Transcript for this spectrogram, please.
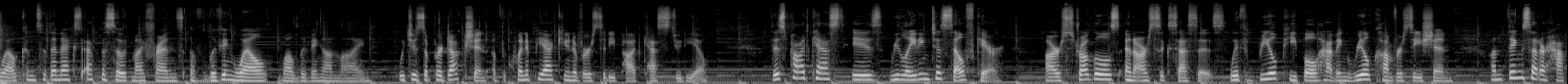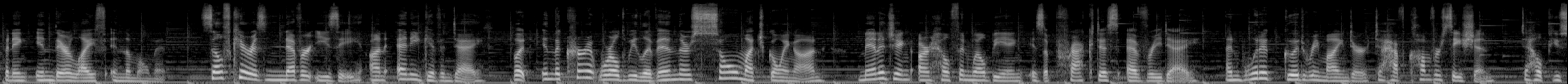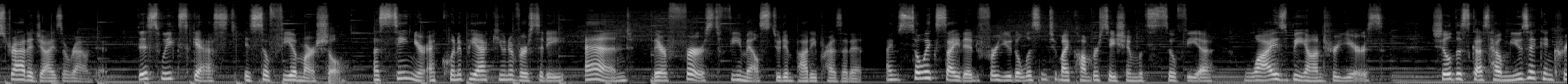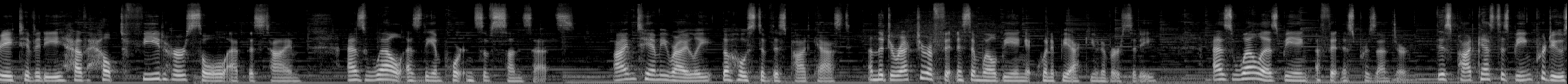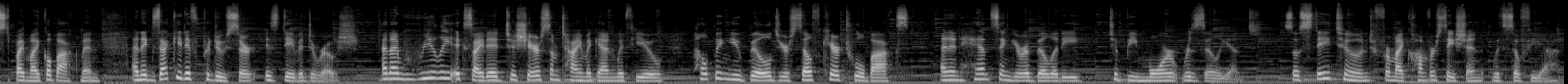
Welcome to the next episode, my friends, of Living Well While Living Online, which is a production of the Quinnipiac University Podcast Studio. This podcast is relating to self care, our struggles and our successes, with real people having real conversation on things that are happening in their life in the moment. Self care is never easy on any given day, but in the current world we live in, there's so much going on. Managing our health and well being is a practice every day. And what a good reminder to have conversation to help you strategize around it. This week's guest is Sophia Marshall, a senior at Quinnipiac University and their first female student body president. I'm so excited for you to listen to my conversation with Sophia, wise beyond her years. She'll discuss how music and creativity have helped feed her soul at this time, as well as the importance of sunsets. I'm Tammy Riley, the host of this podcast and the Director of Fitness and well-being at Quinnipiac University, as well as being a fitness presenter. This podcast is being produced by Michael Bachman, and executive producer is David DeRoche. And I'm really excited to share some time again with you, helping you build your self care toolbox and enhancing your ability to be more resilient. So stay tuned for my conversation with Sophia.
